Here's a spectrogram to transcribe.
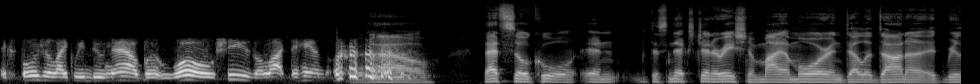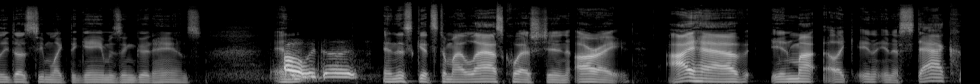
exposure like we do now. But whoa, she's a lot to handle. wow. That's so cool. And this next generation of Maya Moore and Delle Donne, it really does seem like the game is in good hands. And, oh, it does. and this gets to my last question. All right. I have in my like in, in a stack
